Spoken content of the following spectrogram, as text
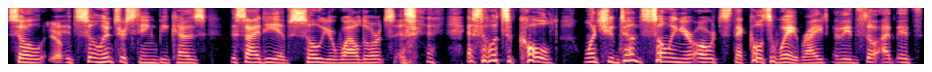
So yep. it's so interesting because this idea of sow your wild oats as, as though it's a cold. Once you've done sowing your oats, that goes away, right? I mean, so uh, it's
